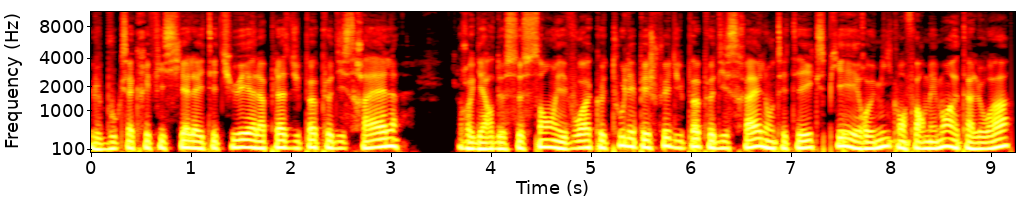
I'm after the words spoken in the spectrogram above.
le bouc sacrificiel a été tué à la place du peuple d'Israël. Regarde ce sang et vois que tous les péchés du peuple d'Israël ont été expiés et remis conformément à ta loi.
